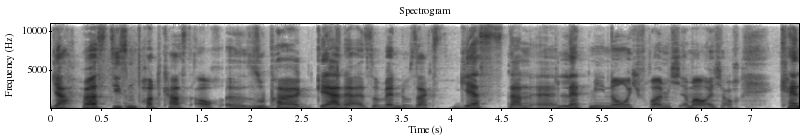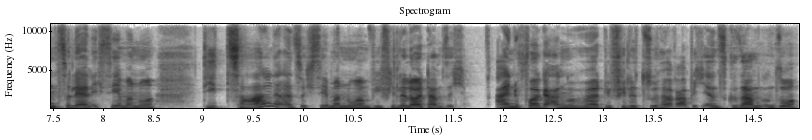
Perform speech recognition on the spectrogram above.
ja, hörst diesen Podcast auch äh, super gerne. Also wenn du sagst yes, dann äh, let me know. Ich freue mich immer, euch auch kennenzulernen. Ich sehe immer nur die Zahlen, also ich sehe immer nur, wie viele Leute haben sich eine Folge angehört, wie viele Zuhörer habe ich insgesamt und so.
